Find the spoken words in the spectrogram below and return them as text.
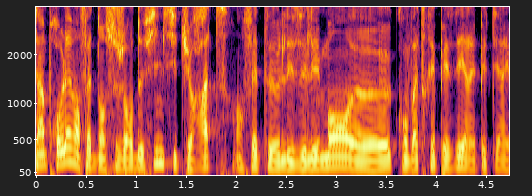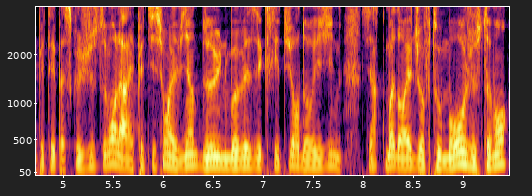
un problème en fait dans ce genre de film si tu rates en fait les éléments qu'on va te répéter, répéter, répéter, parce que justement la répétition elle vient d'une mauvaise écriture d'origine. C'est-à-dire que moi dans Edge of Tomorrow justement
